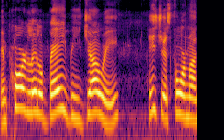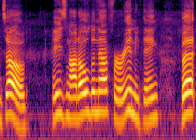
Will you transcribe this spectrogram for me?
And poor little baby Joey, he's just four months old. He's not old enough for anything, but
